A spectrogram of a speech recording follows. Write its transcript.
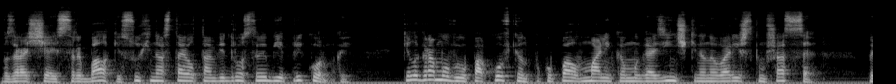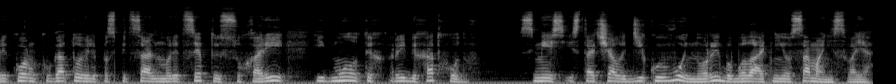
Возвращаясь с рыбалки, Сухин оставил там ведро с рыбьей прикормкой – Килограммовые упаковки он покупал в маленьком магазинчике на Новорижском шоссе. Прикормку готовили по специальному рецепту из сухарей и молотых рыбьих отходов. Смесь источала дикую вонь, но рыба была от нее сама не своя.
